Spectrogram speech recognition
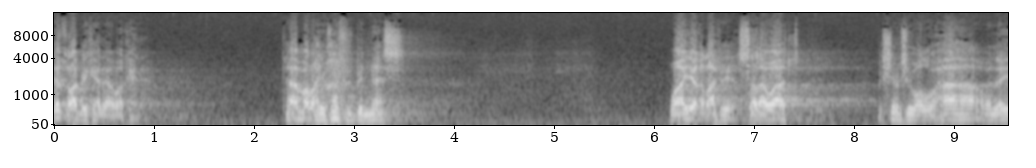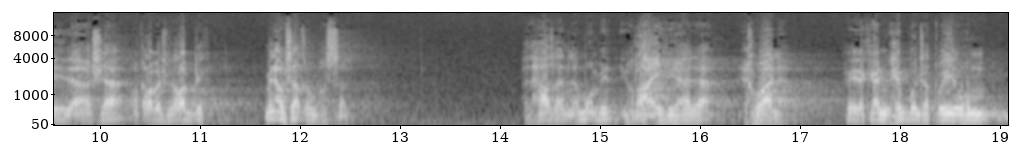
اقرأ بكذا وكذا. فأمره يخفف بالناس. وأن يقرأ في الصلوات بالشمس وضحاها والليل إذا غشى واقرأ باسم ربك من أوساط المفصل. الحاصل أن المؤمن يراعي في هذا إخوانه. فإذا كانوا يحبون التطويل وهم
